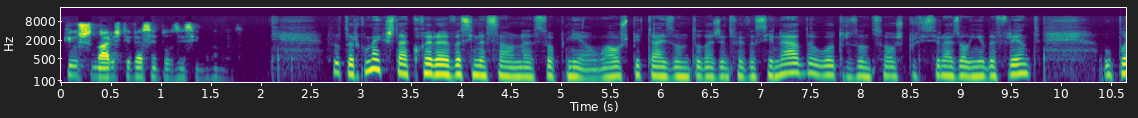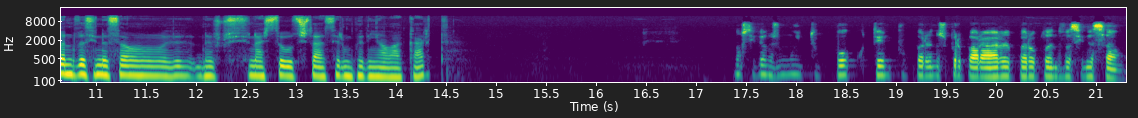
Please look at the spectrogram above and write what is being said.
que os cenários estivessem todos em cima da mesa. Doutor, como é que está a correr a vacinação, na sua opinião? Há hospitais onde toda a gente foi vacinada, outros onde só os profissionais da linha da frente. O plano de vacinação eh, nos profissionais de saúde está a ser um bocadinho à la carte? Nós tivemos muito pouco tempo para nos preparar para o plano de vacinação.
